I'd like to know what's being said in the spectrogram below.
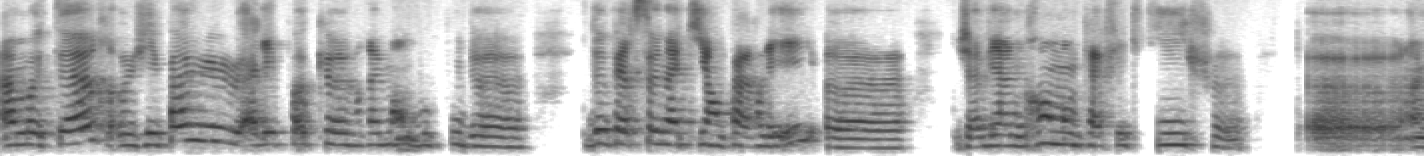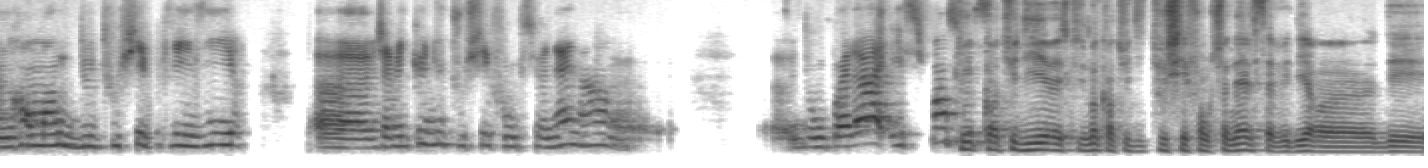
un moteur. J'ai pas eu à l'époque vraiment beaucoup de, de personnes à qui en parler. Euh, j'avais un grand manque affectif, un grand manque de toucher plaisir. j'avais que du toucher fonctionnel. Hein, euh, donc voilà, et je pense que quand tu dis, excuse-moi, quand tu dis toucher fonctionnel, ça veut dire euh, des,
